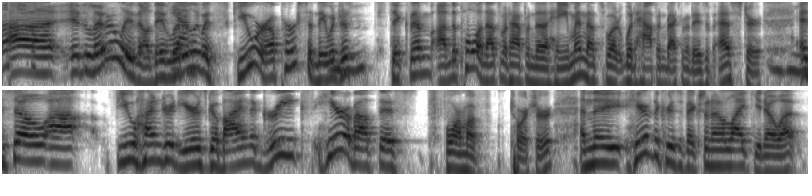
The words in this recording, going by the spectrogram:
Uh, it literally though, they literally would skewer a person. They would just stick them on the pole, and that's what happened to Haman. That's what would happen back in the days of Esther. And so, uh, a few hundred years go by, and the Greeks hear about this form of torture, and they hear of the crucifixion, and they're like, you know what?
